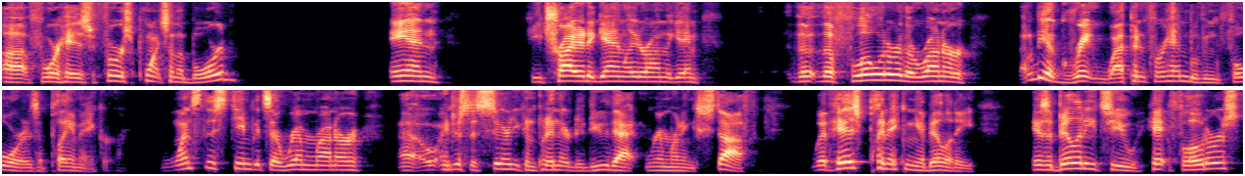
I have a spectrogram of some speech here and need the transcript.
uh, for his first points on the board, and he tried it again later on in the game. The the floater, the runner, that'll be a great weapon for him moving forward as a playmaker. Once this team gets a rim runner uh, and just a singer you can put in there to do that rim running stuff, with his playmaking ability, his ability to hit floaters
